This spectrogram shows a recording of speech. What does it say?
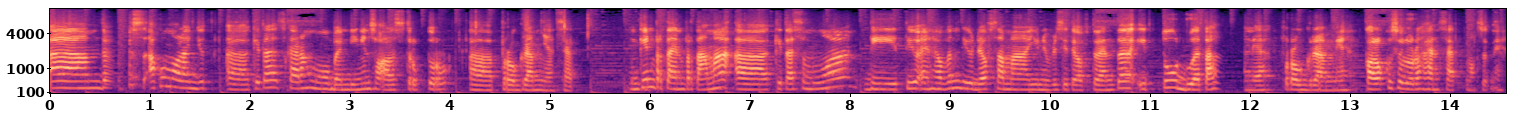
um, terus aku mau lanjut. Uh, kita sekarang mau bandingin soal struktur uh, programnya set. Mungkin pertanyaan pertama uh, kita semua di TU Eindhoven, TU Delft sama University of Twente itu dua tahun ya programnya. Kalau keseluruhan set maksudnya.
